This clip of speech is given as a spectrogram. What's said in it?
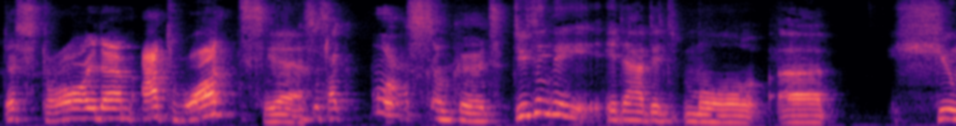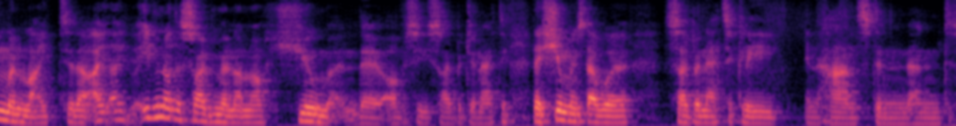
destroy them at once. Yeah. It's just like, oh, so good. Do you think they it added more uh, human like to that? I, I, even though the Cybermen are not human, they're obviously cybergenetic. They're humans that were cybernetically enhanced and and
